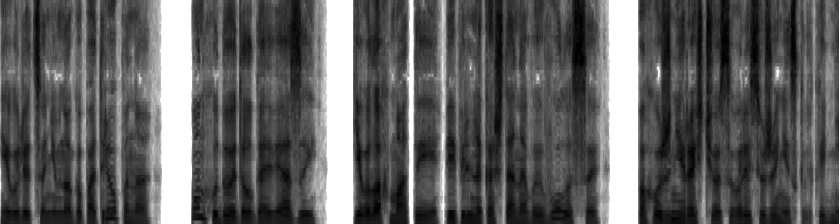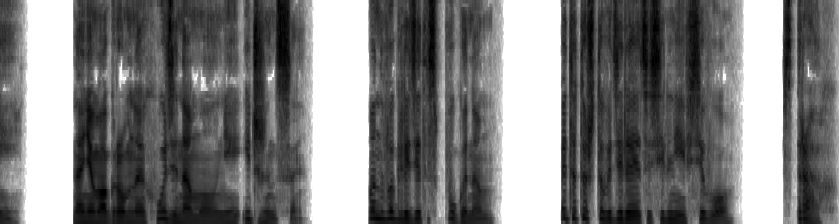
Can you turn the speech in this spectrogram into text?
Его лицо немного потрёпано, он худой долговязый, его лохматые пепельно-каштановые волосы Похоже, не расчесывались уже несколько дней. На нем огромная худи на молнии и джинсы. Он выглядит испуганным. Это то, что выделяется сильнее всего. Страх.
